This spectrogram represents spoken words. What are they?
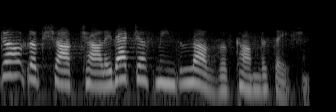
Don't look shocked, Charlie. That just means love of conversation.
